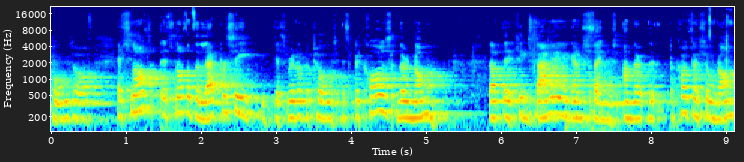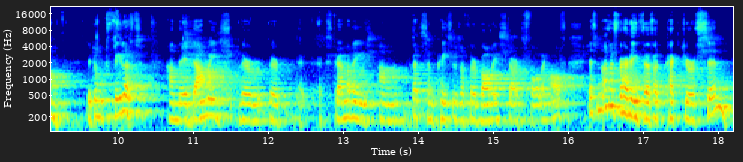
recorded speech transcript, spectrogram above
toes off. It's not it's not that the leprosy gets rid of the toes. It's because they're numb that they keep banging against things, and they're, they, because they're so numb, they don't feel it, and they damage their their extremities and bits and pieces of their body starts falling off. It's not a very vivid picture of sin.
